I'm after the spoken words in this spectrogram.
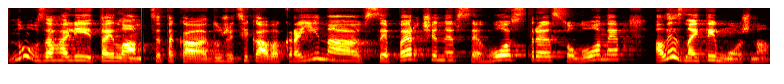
Ну, взагалі, Таїланд це така дуже цікава країна, все перчене, все гостре, солоне, але знайти можна.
